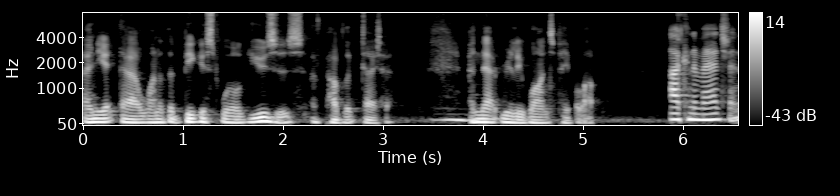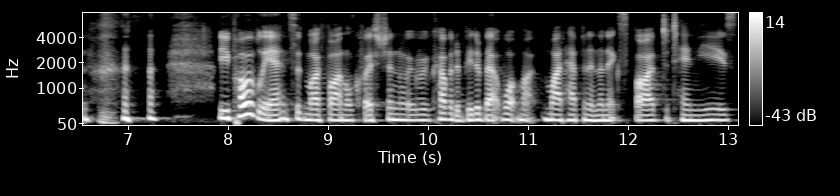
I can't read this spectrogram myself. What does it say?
and yet they are one of the biggest world users of public data, mm. and that really winds people up. I can imagine. you probably answered my final question. We've covered a bit about what might, might happen in the next five to 10 years,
